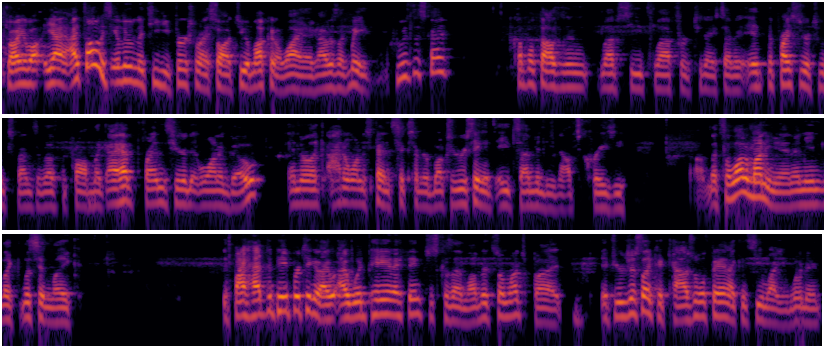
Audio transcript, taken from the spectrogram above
Talking about, yeah, I thought it was Ilya on the TV first when I saw it too. I'm not gonna lie. Like, I was like, wait, who's this guy? A couple thousand left seats left for two ninety seven. It the prices are too expensive. That's the problem. Like, I have friends here that want to go, and they're like, I don't want to spend six hundred bucks. You're saying it's eight seventy now. It's crazy. Um, that's a lot of money, man. I mean, like, listen, like, if I had to pay for a ticket, I, I would pay it. I think just because I love it so much. But if you're just like a casual fan, I can see why you wouldn't.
